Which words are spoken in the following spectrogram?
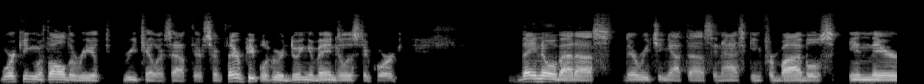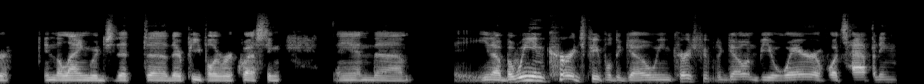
working with all the real retailers out there. So if there are people who are doing evangelistic work, they know about us. They're reaching out to us and asking for Bibles in their in the language that uh, their people are requesting, and um, you know. But we encourage people to go. We encourage people to go and be aware of what's happening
